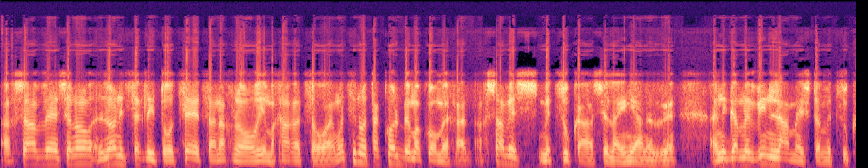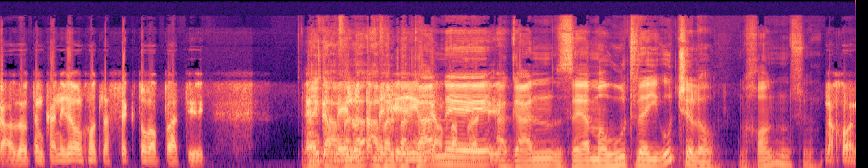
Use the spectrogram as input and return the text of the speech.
עכשיו, אה, שלא לא נצטרך להתרוצץ, אנחנו ההורים אחר הצהריים. רצינו את הכל במקום אחד. עכשיו יש מצוקה של העניין הזה. אני גם מבין למה יש את המצוקה הזאת. הן כנראה הולכות לסקטור הפרטי. רגע, אבל, אבל בגן, אה. הגן זה המהות והייעוד שלו, נכון? נכון.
